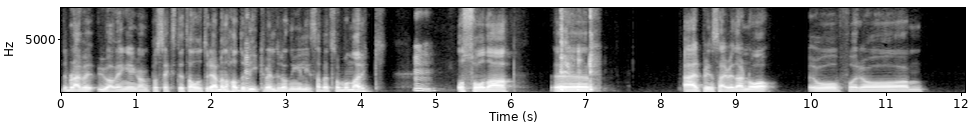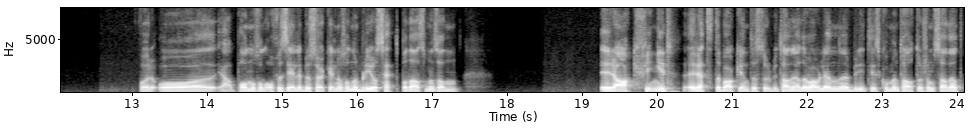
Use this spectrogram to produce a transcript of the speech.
Det blei vel uavhengig en gang på 60-tallet, tror jeg, men hadde mm. likevel dronning Elisabeth som monark. Mm. Og så da eh, er prins Harry der nå og for å For å Ja, på noen sånne offisielle besøk eller noe sånt. Og blir jo sett på da som en sånn rak finger rett tilbake igjen til Storbritannia. Det var vel en britisk kommentator som sa det at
